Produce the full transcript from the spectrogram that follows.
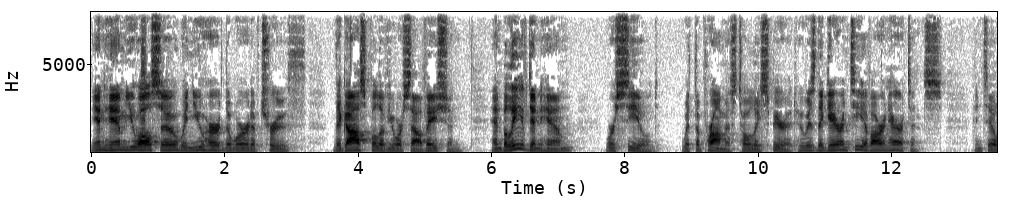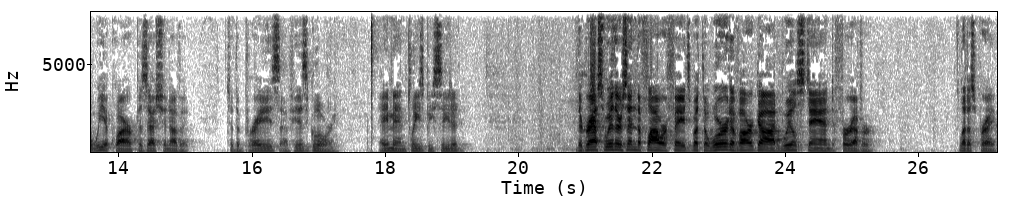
In him you also, when you heard the word of truth, the gospel of your salvation, and believed in him, were sealed with the promised Holy Spirit, who is the guarantee of our inheritance until we acquire possession of it, to the praise of his glory. Amen. Please be seated. The grass withers and the flower fades, but the word of our God will stand forever. Let us pray.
